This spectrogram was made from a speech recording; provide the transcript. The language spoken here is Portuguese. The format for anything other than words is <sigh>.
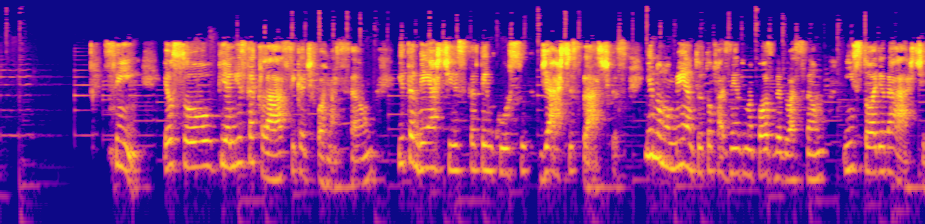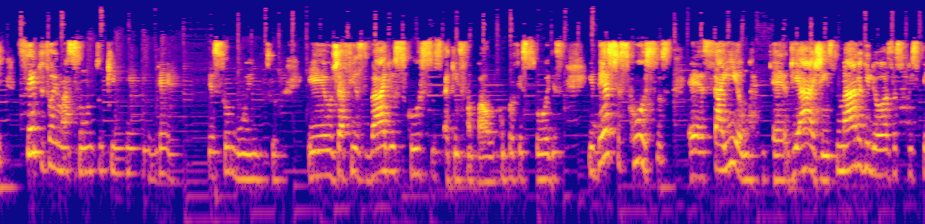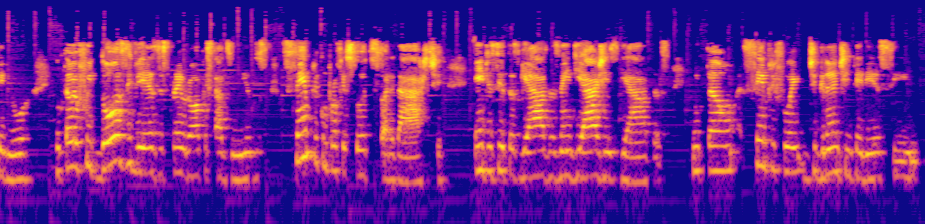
Sim, eu sou pianista clássica de formação e também artista, tenho curso de artes plásticas. E no momento eu estou fazendo uma pós-graduação em História da Arte. Sempre foi um assunto que me interessou muito. Eu já fiz vários cursos aqui em São Paulo com professores e destes cursos é, saíam é, viagens maravilhosas para o exterior. Então eu fui 12 vezes para a Europa e Estados Unidos, sempre com professor de História da Arte, em visitas guiadas, em viagens guiadas. Então, sempre foi de grande interesse,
